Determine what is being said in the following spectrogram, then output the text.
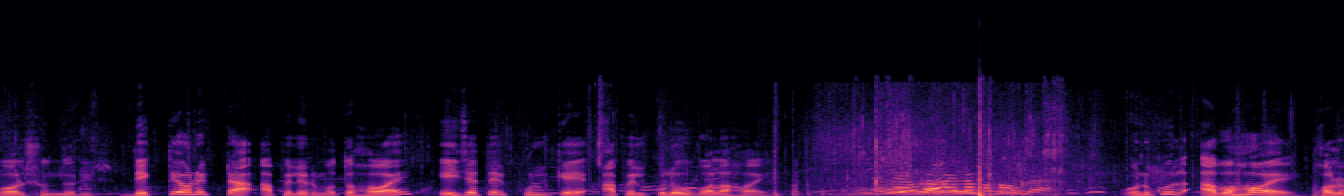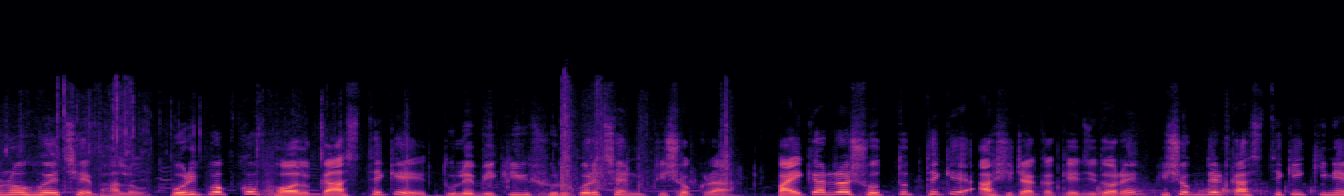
বল সুন্দরীর। দেখতে অনেকটা আপেলের মতো হওয়ায় এই জাতের কুলকে আপেল কুলও বলা হয়। অনুকূল আবহাওয়ায় ফলনও হয়েছে ভালো। পরিপক্ক ফল গাছ থেকে তুলে বিক্রি শুরু করেছেন কৃষকরা। পাইকাররা সত্তর থেকে আশি টাকা কেজি দরে কৃষকদের কাছ থেকে কিনে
